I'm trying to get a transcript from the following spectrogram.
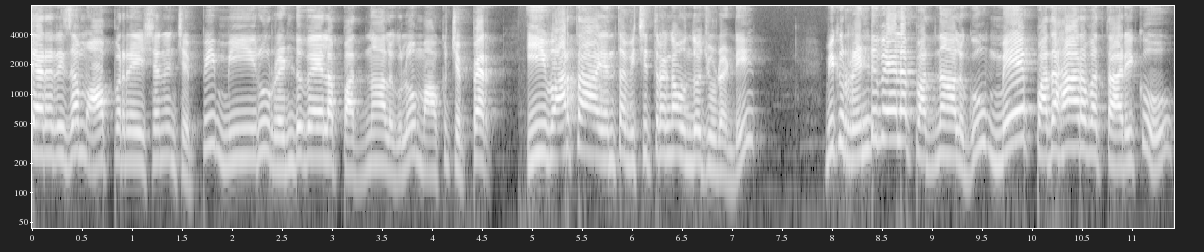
టెర్రరిజం ఆపరేషన్ అని చెప్పి మీరు రెండు వేల పద్నాలుగులో మాకు చెప్పారు. ఈ వార్త ఎంత విచిత్రంగా ఉందో చూడండి. మీకు రెండు వేల పద్నాలుగు మే పదహారవ తారీఖు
